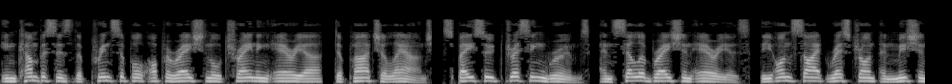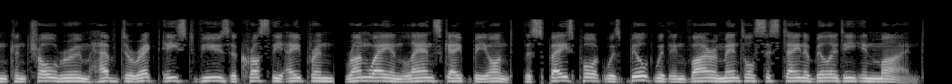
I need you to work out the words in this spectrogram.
encompasses the principal operational training area, departure lounge, spacesuit dressing rooms, and celebration areas. The on-site restaurant and mission control room have direct east views across the apron, runway and landscape beyond. The spaceport was built with environmental sustainability in mind.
